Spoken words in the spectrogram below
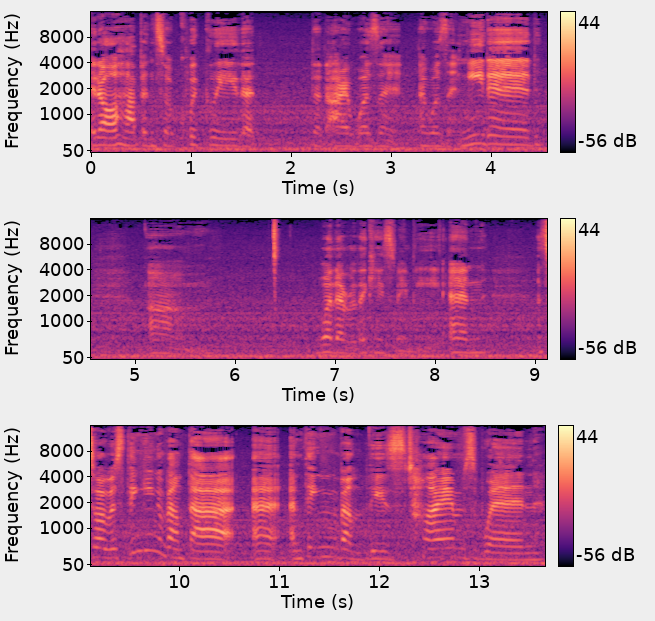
it all happened so quickly that that I wasn't I wasn't needed. Um, whatever the case may be. And and so I was thinking about that uh, and thinking about these times when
